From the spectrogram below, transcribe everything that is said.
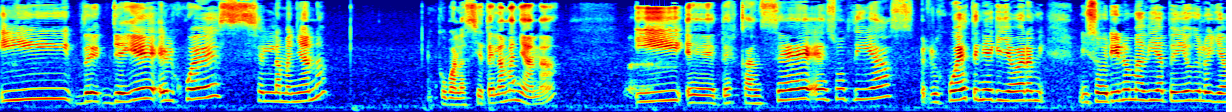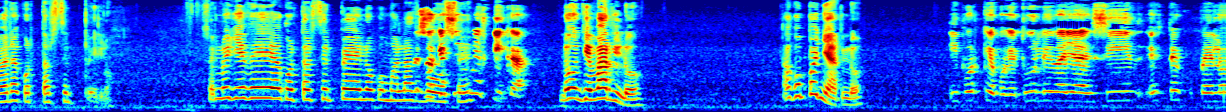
y de- llegué el jueves en la mañana, como a las 7 de la mañana, y eh, descansé esos días, pero el jueves tenía que llevar a mi... Mi sobrino me había pedido que lo llevara a cortarse el pelo. Se lo llevé a cortarse el pelo como a las ¿Eso qué 12. significa? No, llevarlo. Acompañarlo. ¿Y por qué? Porque tú le vayas a decir este pelo.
